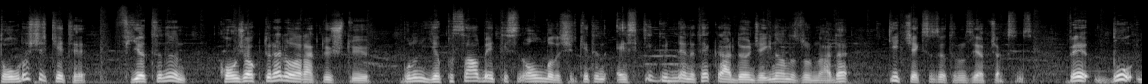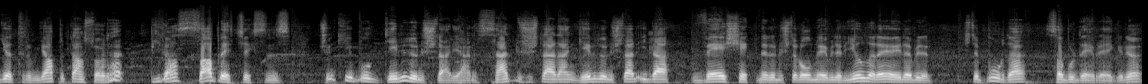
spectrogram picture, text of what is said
doğru şirketi fiyatının konjonktürel olarak düştüğü bunun yapısal bir etkisinin olmadığı şirketin eski günlerine tekrar döneceği inandığınız durumlarda gideceksiniz yatırımınızı yapacaksınız. Ve bu yatırım yaptıktan sonra biraz sabredeceksiniz. Çünkü bu geri dönüşler yani sert düşüşlerden geri dönüşler illa V şeklinde dönüşler olmayabilir. Yıllara yayılabilir. İşte burada sabır devreye giriyor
